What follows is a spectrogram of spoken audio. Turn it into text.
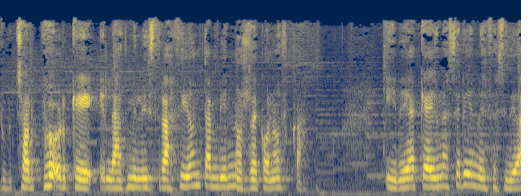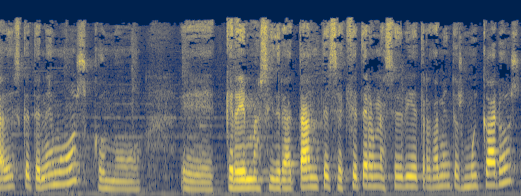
luchar por que la Administración también nos reconozca y vea que hay una serie de necesidades que tenemos, como eh, cremas hidratantes, etcétera, una serie de tratamientos muy caros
